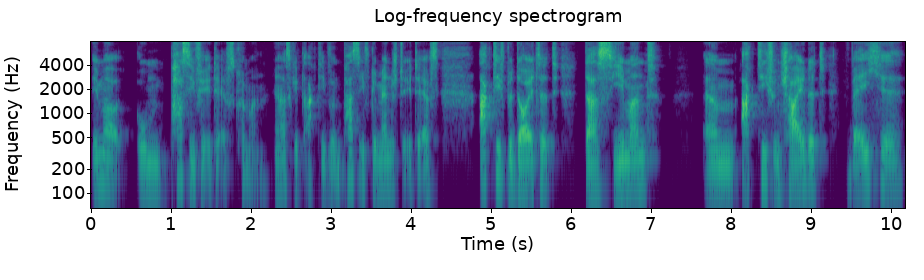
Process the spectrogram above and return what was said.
immer um passive ETFs kümmern. Ja, es gibt aktive und passiv gemanagte ETFs. Aktiv bedeutet, dass jemand ähm, aktiv entscheidet, welche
